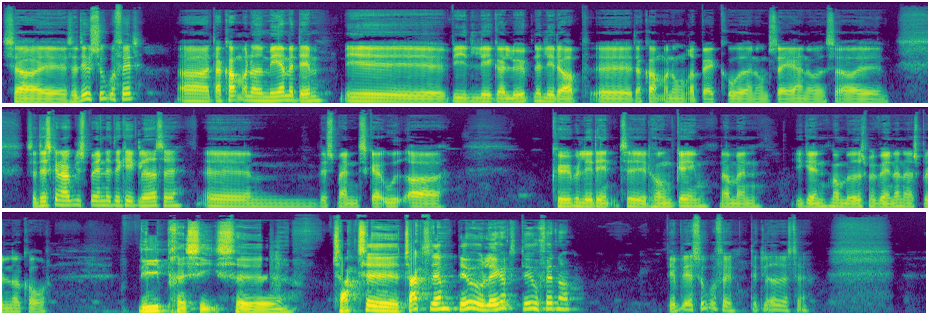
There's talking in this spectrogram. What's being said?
så, øh, så det er jo super fedt. Og der kommer noget mere med dem. Vi, vi lægger løbende lidt op. Øh, der kommer nogle rabatkoder og nogle sager og noget. Så, øh, så det skal nok blive spændende. Det kan I glæde jer til. Øh, hvis man skal ud og købe lidt ind til et home game, når man igen må mødes med vennerne og spille noget kort. Lige præcis. Øh, tak, til, tak til dem. Det er jo lækkert. Det er jo fedt nok. Det bliver super fedt. Det glæder vi os til.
